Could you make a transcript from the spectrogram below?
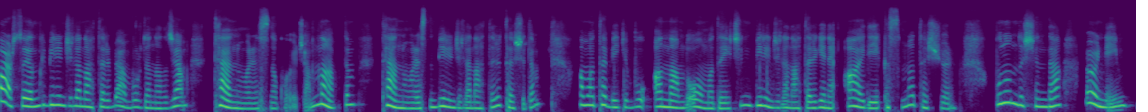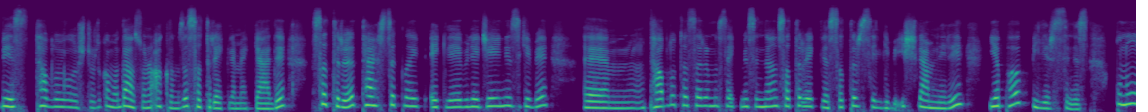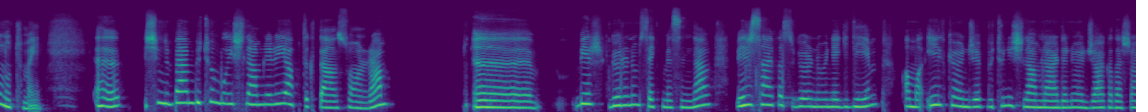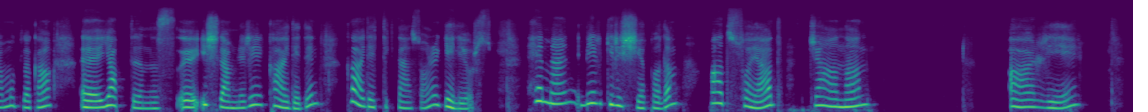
Varsayalım ki birinci anahtarı ben buradan alacağım. Tel numarasına koyacağım. Ne yaptım? Tel numarasını birinci anahtarı taşıdım. Ama tabii ki bu anlamlı olmadığı için birinci anahtarı gene ID kısmına taşıyorum. Bunun dışında örneğin biz tabloyu oluşturduk ama daha sonra aklımıza satır eklemek geldi. Satırı ters tıklayıp ekleyebileceğiniz gibi e, tablo tasarımı sekmesinden satır ekle, satır sil gibi işlemleri yapabilirsiniz. Bunu unutmayın. E, şimdi ben bütün bu işlemleri yaptıktan sonra e, bir görünüm sekmesinden veri sayfası görünümüne gideyim. Ama ilk önce bütün işlemlerden önce arkadaşlar mutlaka e, yaptığınız e, işlemleri kaydedin. Kaydettikten sonra geliyoruz. Hemen bir giriş yapalım. Ad soyad Canan Ari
